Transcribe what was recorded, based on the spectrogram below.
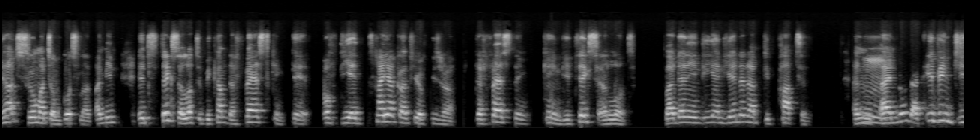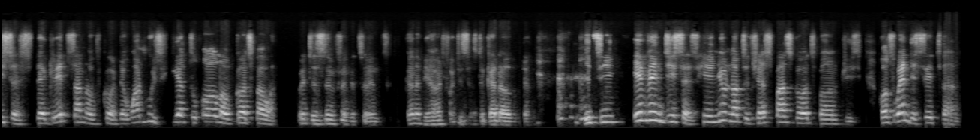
they had so much of God's love. I mean, it takes a lot to become the first king of the entire country of Israel. The first thing, king, it takes a lot. But then in the end, he ended up departing. And Mm. I know that even Jesus, the great Son of God, the one who is here to all of God's power, which is infinite, so it's gonna be hard for Jesus to gather all of them. you see, even Jesus, he knew not to trespass God's boundaries. Because when the Satan,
